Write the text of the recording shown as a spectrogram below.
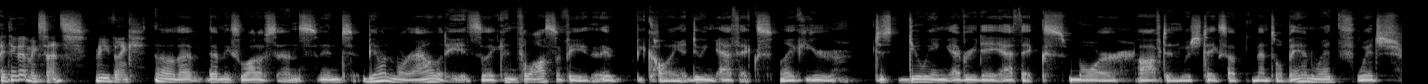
i think that makes sense. What do you think? Oh that that makes a lot of sense. And beyond morality it's like in philosophy they would be calling it doing ethics. Like you're just doing everyday ethics more often, which takes up mental bandwidth, which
